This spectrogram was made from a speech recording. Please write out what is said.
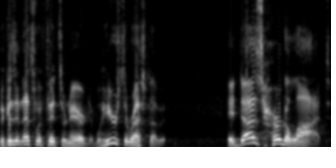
because that's what fits their narrative. Well, here's the rest of it. It does hurt a lot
